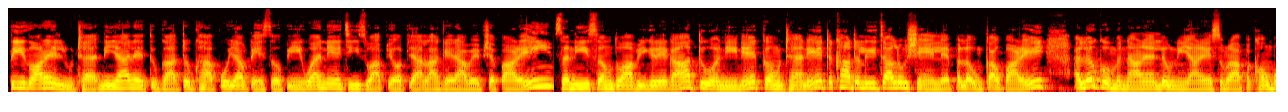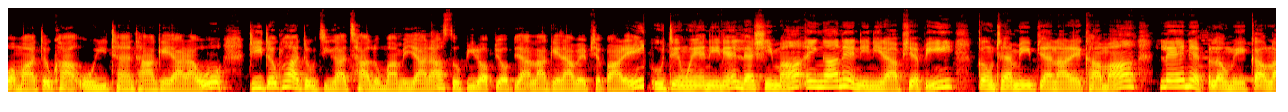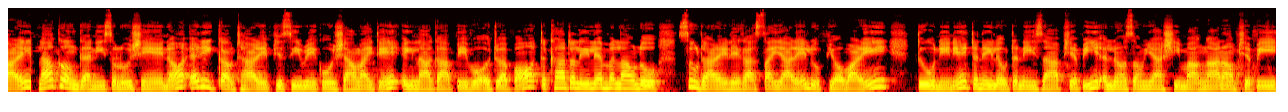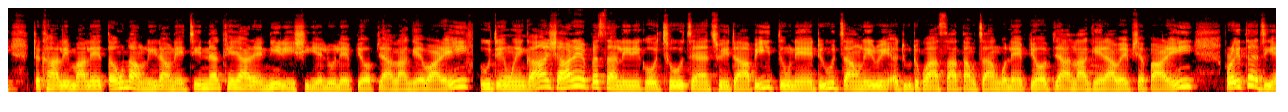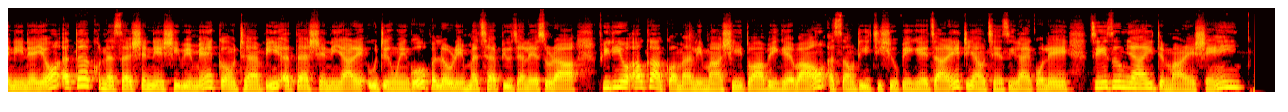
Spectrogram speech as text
တီးသွားတဲ့လူထက်နေရတဲ့သူကဒုက္ခပိုရောက်တယ်ဆိုပြီးဝမ်းနေကြီးစွာပြောပြလာခဲ့တာပဲဖြစ်ပါတယ်ဇနီးဆုံးသွားပြီးကလေးကသူ့အနေနဲ့ကုံထမ်းတဲ့တခါတလေကြာလို့ရှိရင်လည်းပလုံကောက်ပါတယ်အလုတ်ကိုမနာနဲ့လုံနေရတယ်ဆိုတာပခုံးပေါ်မှာဒုက္ခအိုးကြီးထမ်းထားခဲ့ရတာကိုဒီဒုက္ခဒုတ်ကြီးကချလို့မှမရတာဆိုပြီးတော့ပြောပြလာခဲ့တာပဲဖြစ်ပါတယ်။ဦးတင်ဝင်းအနေနဲ့လက်ရှိမှာအိမ်ငားနဲ့နေနေတာဖြစ်ပြီးကုံထမ်းပြီးပြန်လာတဲ့အခါမှာလဲနဲ့ပလုံတွေကောက်လာတယ်။လောက်ကုံကန်ကြီးဆိုလို့ရှိရင်တော့အဲ့ဒီကောက်ထားတဲ့ပစ္စည်းတွေကိုရောင်းလိုက်တဲ့အိမ်လာကပေးဖို့အတွက်ပေါ့တခါတလေလဲမလောက်လို့စုထားတဲ့တွေကစိုက်ရတယ်လို့ပြောပါတယ်။သူ့အနေနဲ့တနေ့လုံးတနေ့စားဖြစ်ပြီးအလွန်ဆုံးရရှိမှ9000ဖြစ်ပြီးတခါလေးမှလဲ3000 4000နဲ့ကျင်းနှက်ခဲ့ရတဲ့နေ့တွေရှိတယ်လို့လည်းပြောပြလာခဲ့ပါတယ်။ဦးတင်ဝင်းကရတဲ့ပတ်စံလေးတွေကိုချိုးချံချွေထားပြီးသူနဲ့အတူကြောင်လေးတွေအတူတကွစားတောက်ကြောင်းကိုလည်းပြောပြလာခဲ့တာပဲဖြစ်ပါတယ်။ပရိသတ်ကြီးအနေနဲ့ရောအသက်88နှစ်ရှိပြီမဲ့ကုံထမ်းပြီးအသက်ရှင်နေရတဲ့ဦးတင်ဝင်းကိုဘယ်လိုတွေမှတ်ချက်ပြုကြလဲဆိုတာဗီဒီယိုအောက်က comment လေးမှာရေးသွားပေးခဲ့ပါအောင်အဆုံးထိကြည့်ရှုပေးခဲ့ကြတဲ့တယောက်ချင်းစီတိုင်းကိုလည်းကျေးဇူးအများကြီးတင်ပါတယ်ရှင်။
